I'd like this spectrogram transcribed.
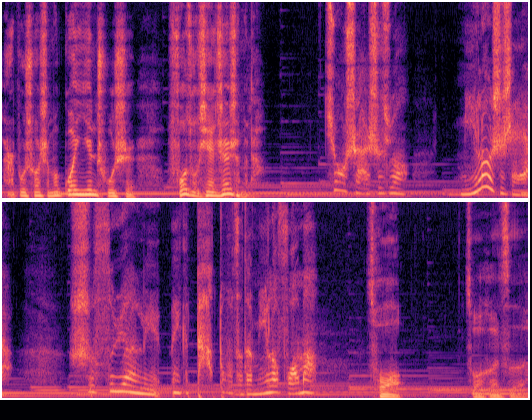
而不说什么观音出世、佛祖现身什么的？就是啊，师兄，弥勒是谁呀、是寺院里那个子的弥勒佛吗？错，左和子，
